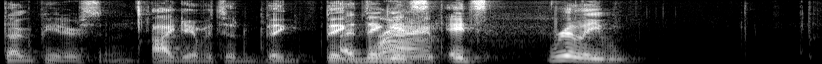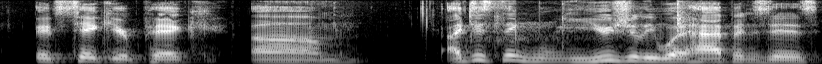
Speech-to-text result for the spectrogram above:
Doug Pederson. I give it to the big, big. I think Brian. it's it's really it's take your pick. Um, I just think usually what happens is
